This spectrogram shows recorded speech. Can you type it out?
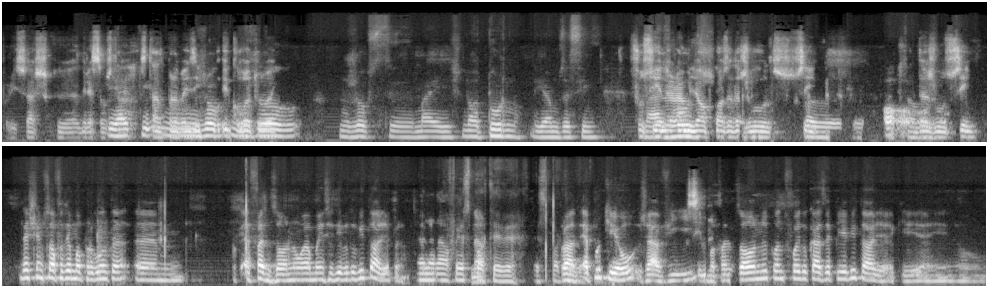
Por isso acho que a direção está, está de parabéns e, jogo, e correu tudo bem um jogo mais noturno, digamos assim. Funcionará melhor por causa das luzes, sim. Oh, oh, das luzes, sim. Deixem-me só fazer uma pergunta. Um, a Fanzone não é uma iniciativa do Vitória. Não, não, não, foi a Sport não. TV. A Sport Pronto, TV. É porque eu já vi sim, uma Fanzone quando foi do Casa Pia Vitória, aqui no,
